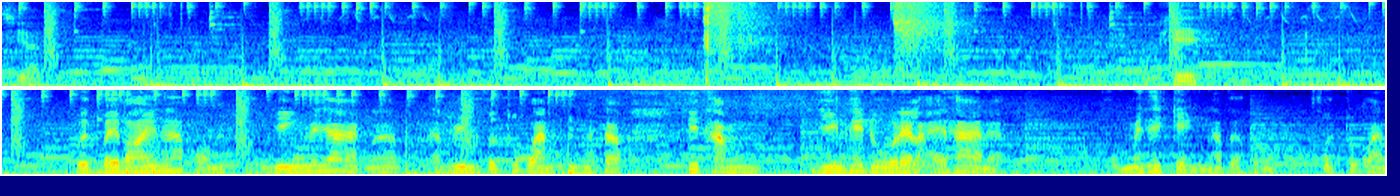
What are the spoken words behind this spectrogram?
เฉียดโอเคฝึกบ่อยๆนะครับผมยิงไม่ยากนะครับแอดมินฝึกทุกวันนะครับ ที่ทำยิงให้ดูหลายๆท่าเนี่ย ผมไม่ได้เก่งนะครับ แต่ผมฝึกทุกวัน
